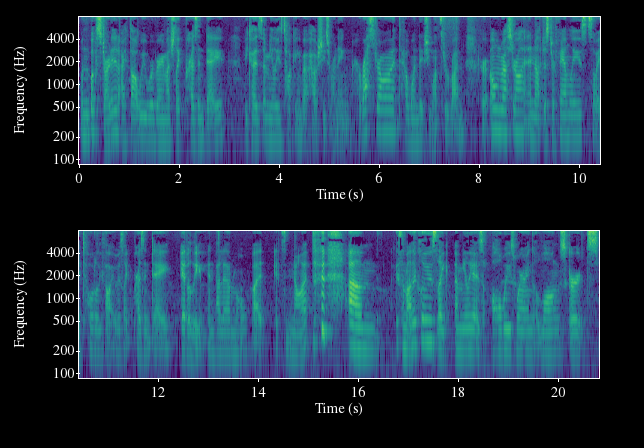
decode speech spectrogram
when the book started, I thought we were very much like present day because Emilia's talking about how she's running her restaurant, how one day she wants to run her own restaurant and not just her family's. So I totally thought it was like present day Italy in Palermo, but it's not. um, some other clues, like Amelia is always wearing long skirts.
